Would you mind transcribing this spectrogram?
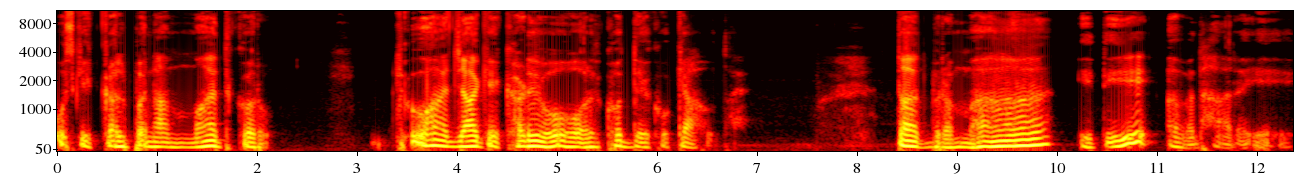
उसकी कल्पना मत करो। तो वहाँ जाके खड़े हो और खुद देखो क्या होता है। तद ब्रह्म इति अवधारये।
